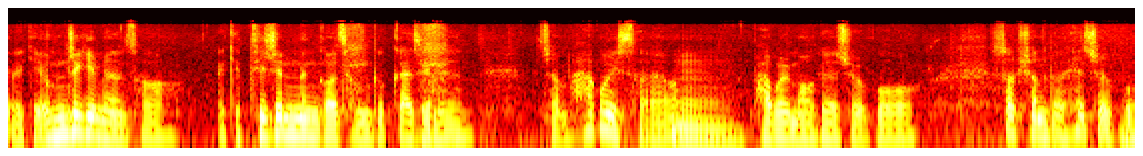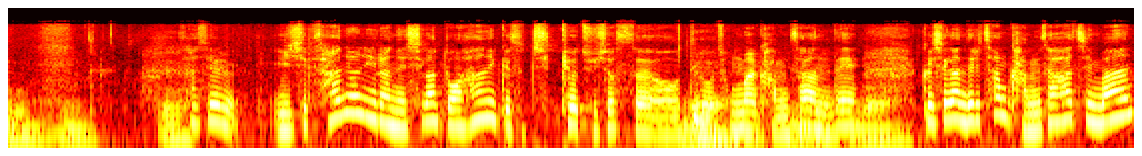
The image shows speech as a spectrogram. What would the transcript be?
이렇게 움직이면서 이렇게 뒤집는 것 정도까지는 좀 하고 있어요. 음. 밥을 먹여주고 석션도 해주고 음. 예. 사실 24년이라는 시간 동안 하나님께서 지켜주셨어요. 어떻게 보면 네. 정말 감사한데 네, 네. 그 시간들이 참 감사하지만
